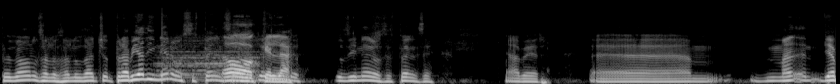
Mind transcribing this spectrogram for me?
Pues vámonos a los saludachos. Pero había dineros, espérense. Oh, que la- Los, los dineros, espérense. A ver. ya-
